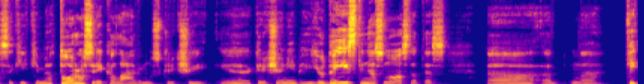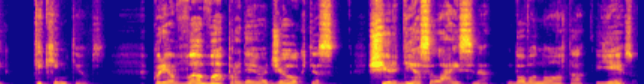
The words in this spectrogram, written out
sakykime, toros reikalavimus e, krikščionybei, judaistinės nuostatas, na, tik, tikintiems, kurie va va pradėjo džiaugtis širdies laisvę dovanota Jėzų.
